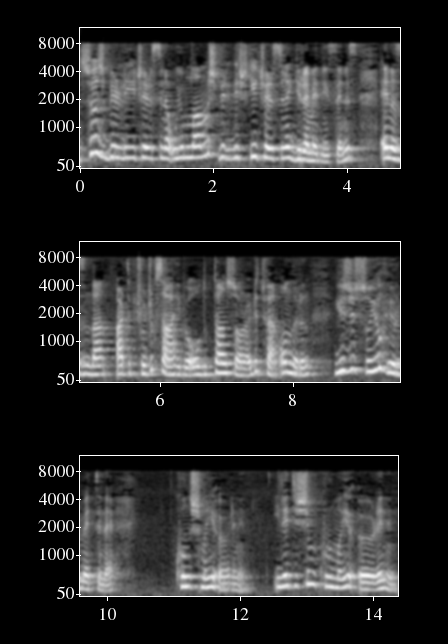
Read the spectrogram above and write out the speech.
söz birliği içerisine uyumlanmış bir ilişki içerisine giremediyseniz en azından artık çocuk sahibi olduktan sonra lütfen onların yüzü suyu hürmetine konuşmayı öğrenin. İletişim kurmayı öğrenin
